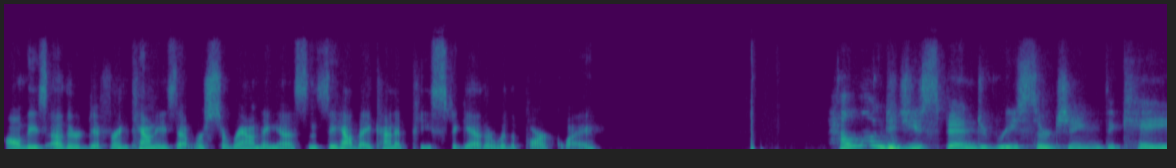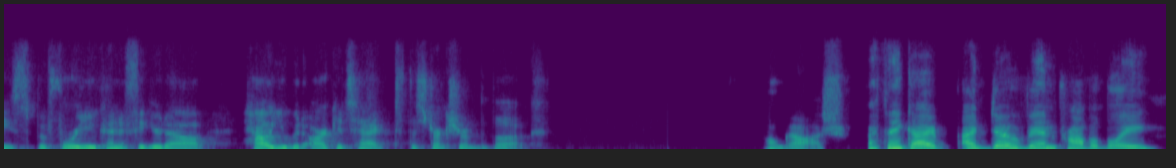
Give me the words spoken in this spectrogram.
all these other different counties that were surrounding us and see how they kind of pieced together with the parkway. How long did you spend researching the case before you kind of figured out how you would architect the structure of the book? Oh gosh, I think I I dove in probably.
